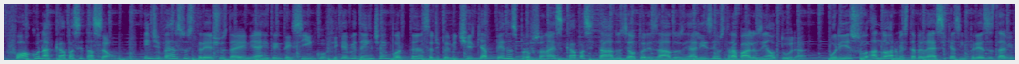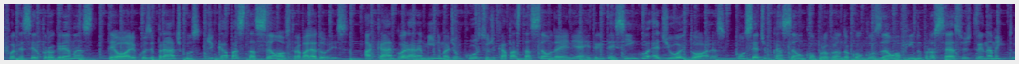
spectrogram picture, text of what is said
Foco na capacitação. Em diversos trechos da NR35 fica evidente a importância de permitir que apenas profissionais capacitados e autorizados realizem os trabalhos em altura. Por isso, a norma estabelece que as empresas devem fornecer programas, teóricos e práticos, de capacitação aos trabalhadores. A carga horária mínima de um curso de capacitação da NR35 é de 8 horas, com certificação comprovando a conclusão ao fim do processo de treinamento.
